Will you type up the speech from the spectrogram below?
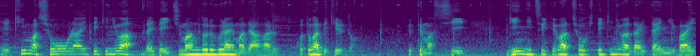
えー金は将来的にはだいたい1万ドルぐらいまで上がることができると言ってますし銀については長期的にはだいたい2倍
